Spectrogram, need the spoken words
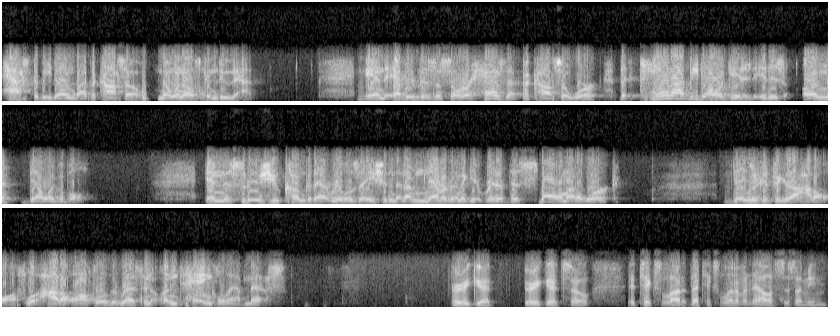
has to be done by Picasso. No one else can do that. Mm-hmm. And every business owner has that Picasso work that cannot be delegated. It is undelegable. And as soon as you come to that realization that I'm never going to get rid of this small amount of work, then right. you can figure out how to offload how to offload the rest and untangle that mess. Very good. Very good. So it takes a lot of that takes a lot of analysis. I mean,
